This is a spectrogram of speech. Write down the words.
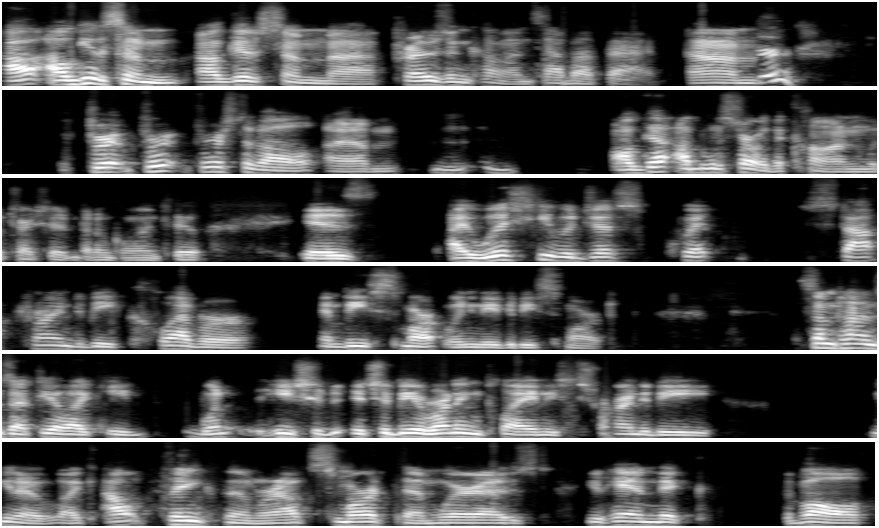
I'll, I'll give some I'll give some uh, pros and cons. How about that? Um, sure. For, for, first of all, um, I'll go, I'm going to start with the con, which I shouldn't, but I'm going to. Is I wish he would just quit stop trying to be clever and be smart when you need to be smart. Sometimes I feel like he when he should it should be a running play and he's trying to be, you know, like outthink them or outsmart them. Whereas you hand Nick the ball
